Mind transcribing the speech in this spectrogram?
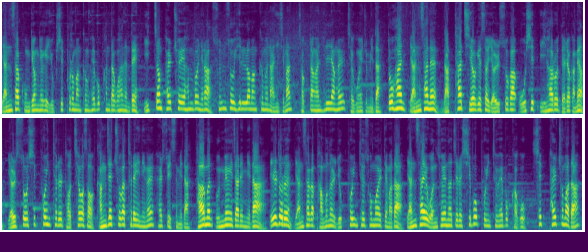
얀사 공격력의 60%만큼 회복한다고 하는데 2.8초에 한 번이라 순수 힐러만큼은 아니지만 적당한 힐량을 제공해줍니다. 또한 얀사는 나타 지역에서 열소가 50 이하로 내려가면 열소 10포인트를 더 채워서 강제 추가 트레이닝을 할 수 있습니다. 다음은 운명의 자리입니다. 1돌은 얀사가 밤원을 6포인트 소모할 때마다 얀사의 원소 에너지를 15포인트 회복하고 18초마다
